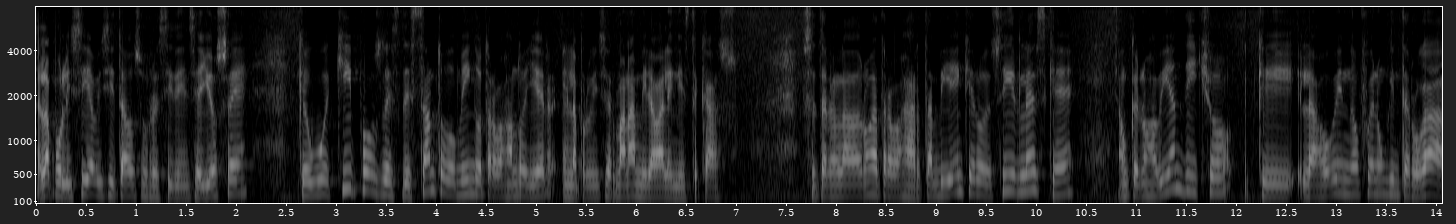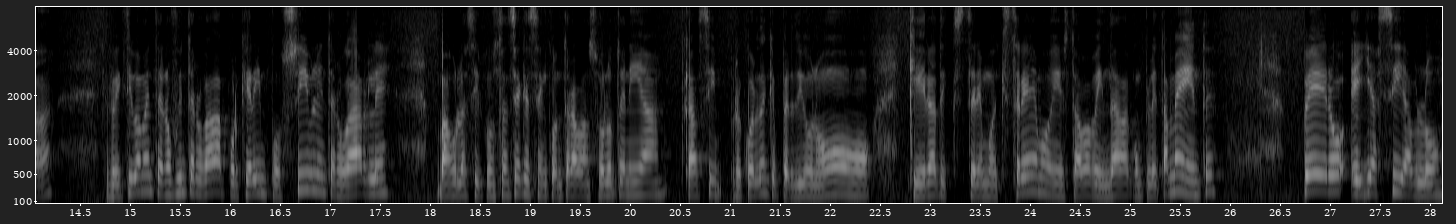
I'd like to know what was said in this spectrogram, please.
la policía ha visitado su residencia. Yo sé que hubo equipos desde Santo Domingo trabajando ayer en la provincia hermana Mirabal en este caso. Se trasladaron a trabajar. También quiero decirles que, aunque nos habían dicho que la joven no fue nunca interrogada, Efectivamente no fue interrogada porque era imposible interrogarle bajo las circunstancias que se encontraban. Solo tenía casi, recuerden que perdió un ojo, que era de extremo a extremo y estaba vendada completamente. Pero ella sí habló,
